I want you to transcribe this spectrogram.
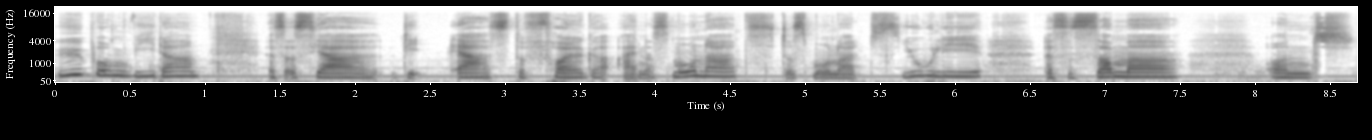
Übung wieder. Es ist ja die erste Folge eines Monats, des Monats Juli. Es ist Sommer und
